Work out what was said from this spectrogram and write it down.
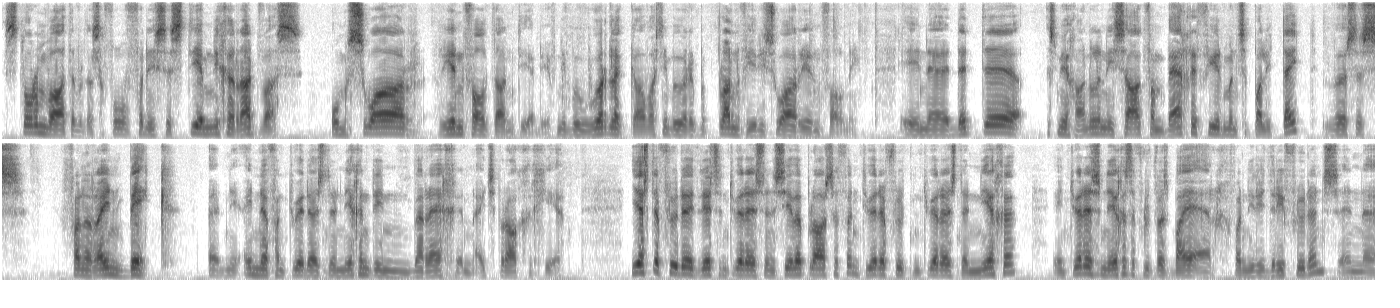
stormwater wat as gevolg van die stelsel nie gerad was om swaar reënval te hanteer nie. Of nie behoorlik, daar was nie behoorlik beplan vir hierdie swaar reënval nie. En uh, dit uh, is mee gehandel in die saak van Bergrivier munisipaliteit versus van Reinbeck in die einde van 2019 bereg en uitspraak gegee. Eerste vloede het reeds in 2007 plaasgevind, tweede vloed in 2009 en 2009 se vloed was baie erg van hierdie drie vloedens en uh,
